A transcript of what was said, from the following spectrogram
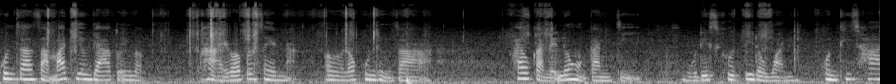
คุณจะสามารถเยียวยาตัวเองแบบหายร้อยเปอร์เซ็นต์อะเออ แล้วคุณถึงจะให้โอกาสในเรื่องของการจีบโห this could be the one คนที่ใช่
